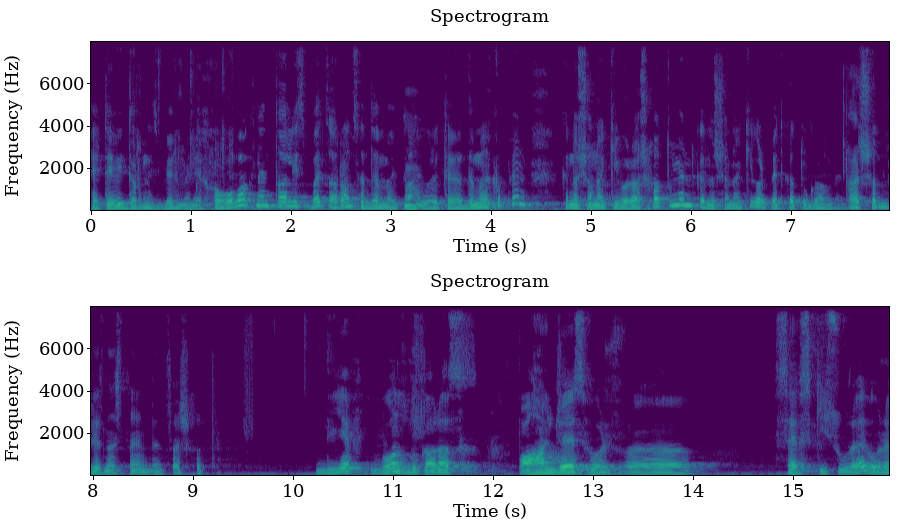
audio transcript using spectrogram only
հետևի դռնից բերում են այդ խողովակն են տալիս բայց առանց ՀԴՄ քանի որ եթե ՀԴՄ խփեն կնշանակի որ աշխատում են կնշանակի որ պետքա տուգանվեն Այդ շատ բիզնեսներ են դենց աշխատում։ եւ ոնց դու կարաս պահանջես որ Սևսկի սուրը, որը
